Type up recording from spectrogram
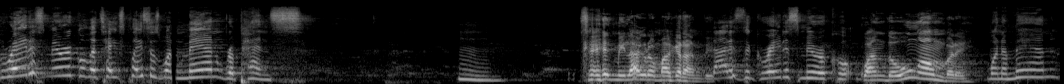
greatest miracle that takes place is when man repents. Ese es el milagro más grande. That is the greatest miracle. Cuando un hombre, When a man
